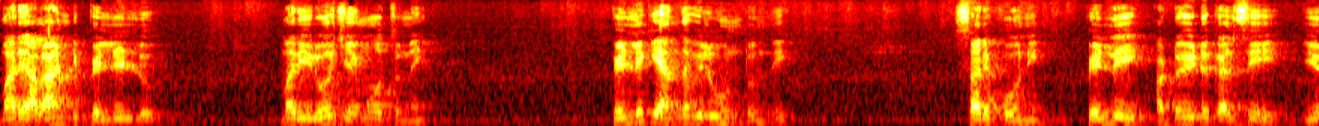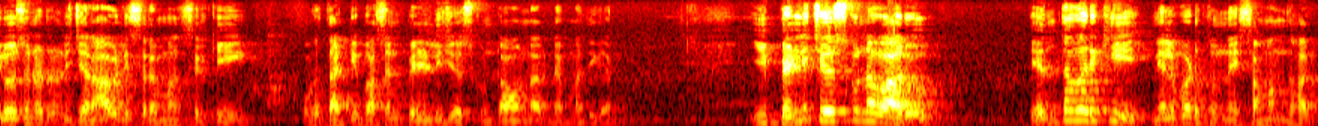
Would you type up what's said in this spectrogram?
మరి అలాంటి పెళ్ళిళ్ళు మరి ఈరోజు ఏమవుతున్నాయి? పెళ్ళికి ఎంత విలువ ఉంటుంది? సరిపోని పెళ్ళి అటు ఇటు కలిసి ఈ రోజు ఉన్నటువంటి జనావళి శ్రమస్సులకి ఒక థర్టీ పర్సెంట్ పెళ్ళి చేసుకుంటూ ఉన్నారు నెమ్మదిగా. ఈ పెళ్ళి చేసుకున్న వారు ఎంతవరకు నిలబడుతున్నాయి సంబంధాలు?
